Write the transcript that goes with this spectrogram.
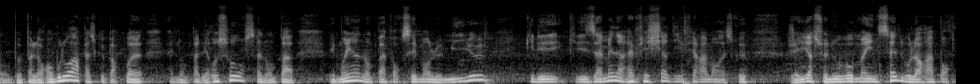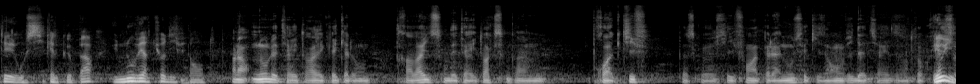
on ne peut pas leur en vouloir parce que parfois elles n'ont pas des ressources, elles n'ont pas les moyens, n'ont pas forcément le milieu qui les, qui les amène à réfléchir différemment. Est-ce que, j'allais dire, ce nouveau mindset, vous leur apportez aussi quelque part une ouverture différente? Alors, nous, les territoires avec lesquels on travaille sont des territoires qui sont quand même proactifs. Parce que s'ils font appel à nous, c'est qu'ils ont envie d'attirer des Et entreprises. oui,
